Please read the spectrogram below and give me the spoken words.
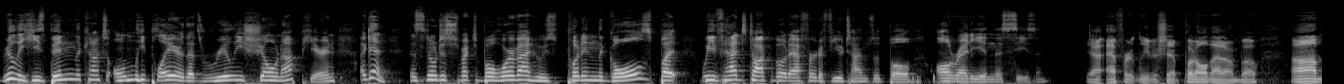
really he's been the Canucks' only player that's really shown up here. And again, there's no disrespect to Bo Horvat, who's put in the goals, but we've had to talk about effort a few times with Bo already in this season. Yeah, effort, leadership, put all that on Bo. Um,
